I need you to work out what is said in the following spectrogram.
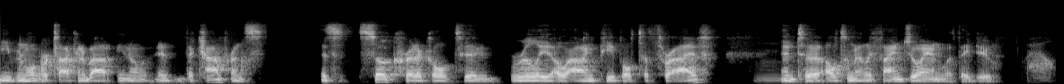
even what we're talking about, you know, the conference is so critical to really allowing people to thrive mm. and to ultimately find joy in what they do. Wow.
